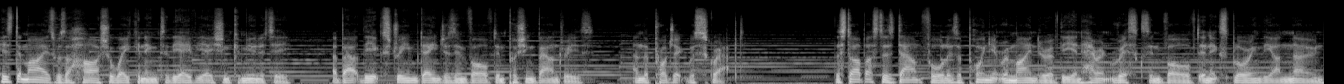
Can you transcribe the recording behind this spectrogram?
His demise was a harsh awakening to the aviation community about the extreme dangers involved in pushing boundaries, and the project was scrapped. The Starbuster's downfall is a poignant reminder of the inherent risks involved in exploring the unknown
